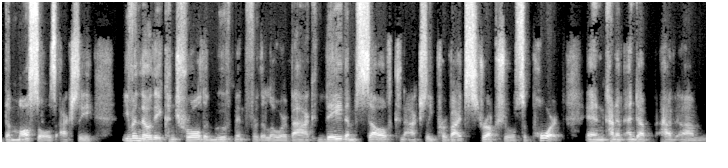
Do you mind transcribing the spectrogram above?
the muscles actually even though they control the movement for the lower back, they themselves can actually provide structural support and kind of end up have um,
